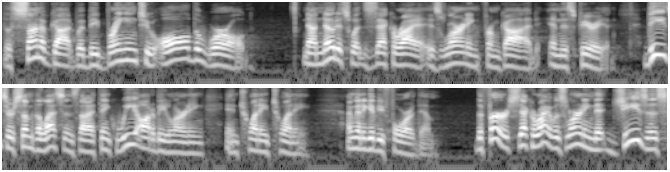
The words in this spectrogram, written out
the Son of God would be bringing to all the world. Now, notice what Zechariah is learning from God in this period. These are some of the lessons that I think we ought to be learning in 2020. I'm going to give you four of them. The first, Zechariah was learning that Jesus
